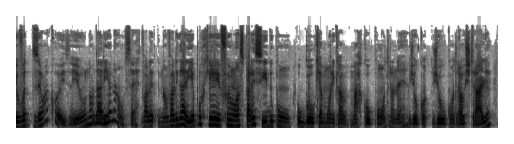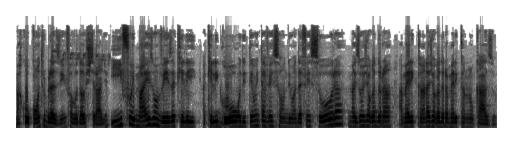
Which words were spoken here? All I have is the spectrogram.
eu vou dizer uma coisa, eu não daria não, certo? Não validaria porque foi um lance parecido com o gol que a Mônica marcou contra, né? Jogo, jogo contra a Austrália. Marcou contra o Brasil em favor da Austrália. E foi mais uma vez aquele, aquele gol onde tem uma intervenção de uma defensora, mas uma jogadora americana, a jogadora americana no caso,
